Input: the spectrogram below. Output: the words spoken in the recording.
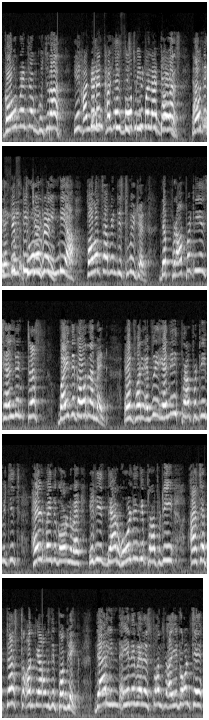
no, government of Gujarat. It, 134 it has distributed people are the dead. More than uh, 50 throughout children. India, powers have been distributed. The property is held in trust by the government. Uh, for every any property which is held by the government, it is they are holding the property as a trust on behalf of the public. They are in any way responsible. I don't say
